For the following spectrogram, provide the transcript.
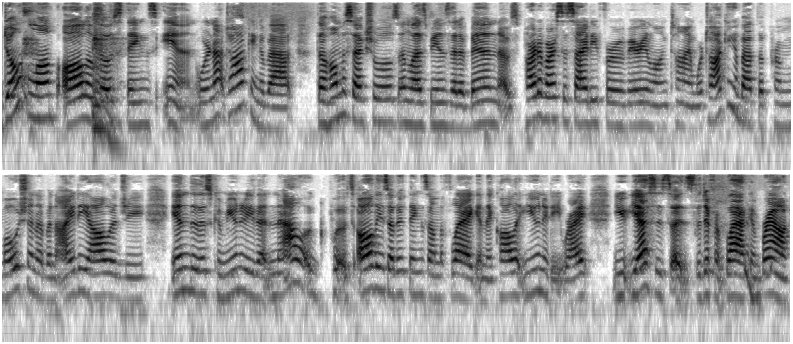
don't lump all of those things in. We're not talking about the homosexuals and lesbians that have been uh, as part of our society for a very long time. We're talking about the promotion of an ideology into this community that now puts all these other things on the flag, and they call it unity, right? You, yes, it's, uh, it's the different black and brown,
